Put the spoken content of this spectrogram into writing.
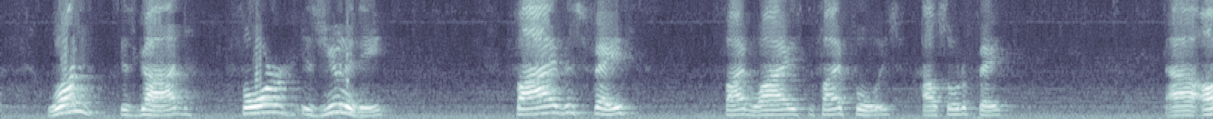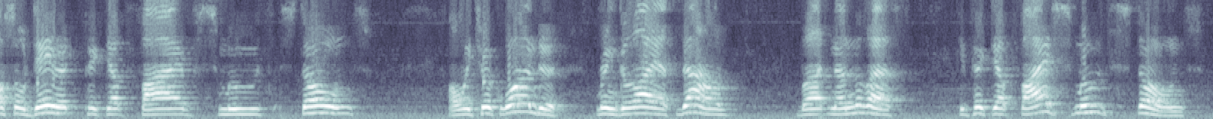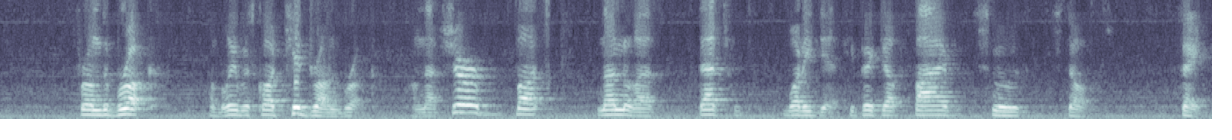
1 is God, 4 is unity, 5 is faith, 5 wise to 5 foolish, household of faith. Uh, also, David picked up 5 smooth stones. Only took one to bring Goliath down, but nonetheless, he picked up five smooth stones from the brook. I believe it's called Kidron Brook. I'm not sure, but nonetheless, that's what he did. He picked up five smooth stones. Faith.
